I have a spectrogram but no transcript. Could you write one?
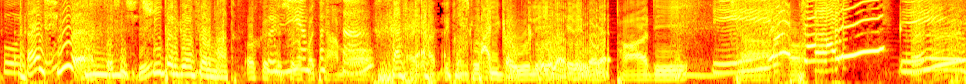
forse. Eh sì, eh, forse sì. Super confermato. O così, Così se lo facciamo ragazzi con tutti i culo, e le dog party. E... Ciao. E...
